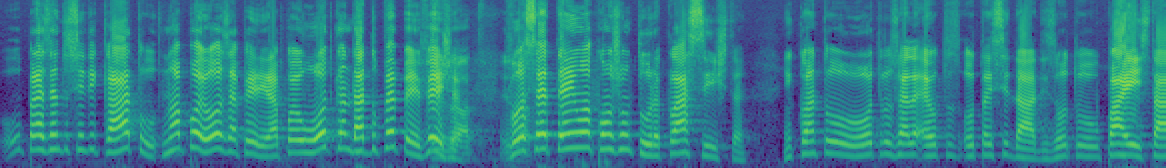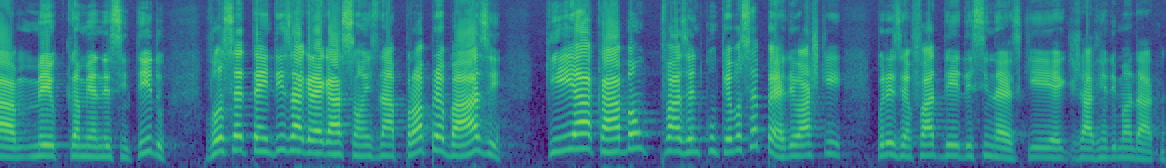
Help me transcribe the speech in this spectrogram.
o presidente do sindicato não apoiou o Zé Pereira, apoiou o outro candidato do PP. Veja, exato, exato. você tem uma conjuntura classista, enquanto outros, outros, outras cidades, outro, o país está meio caminhando nesse sentido, você tem desagregações na própria base que acabam fazendo com que você perde. Eu acho que, por exemplo, o fato de, de Sinés, que já vinha de mandato,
